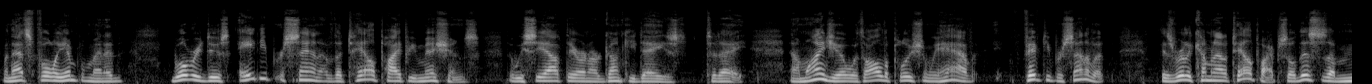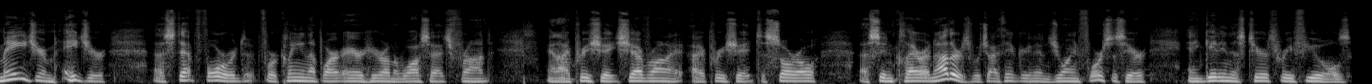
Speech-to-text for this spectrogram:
When that's fully implemented, we'll reduce 80% of the tailpipe emissions that we see out there in our gunky days today. Now, mind you, with all the pollution we have, 50% of it is really coming out of tailpipes. So this is a major, major uh, step forward for cleaning up our air here on the Wasatch Front. And I appreciate Chevron, I, I appreciate Tesoro, uh, Sinclair, and others, which I think are going to join forces here and getting us Tier 3 fuels.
